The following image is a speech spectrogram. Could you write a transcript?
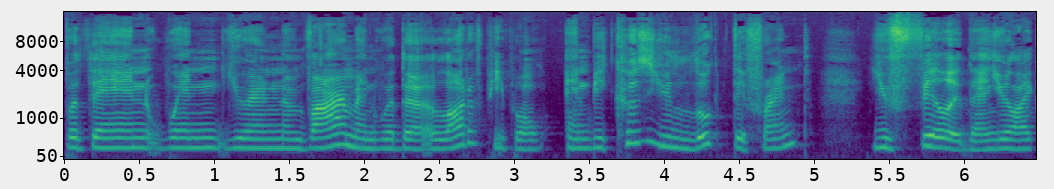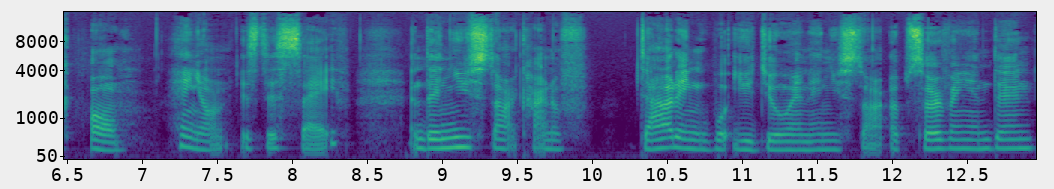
but then when you're in an environment where there are a lot of people and because you look different, you feel it then. You're like, oh, hang on, is this safe? And then you start kind of doubting what you're doing and you start observing and then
